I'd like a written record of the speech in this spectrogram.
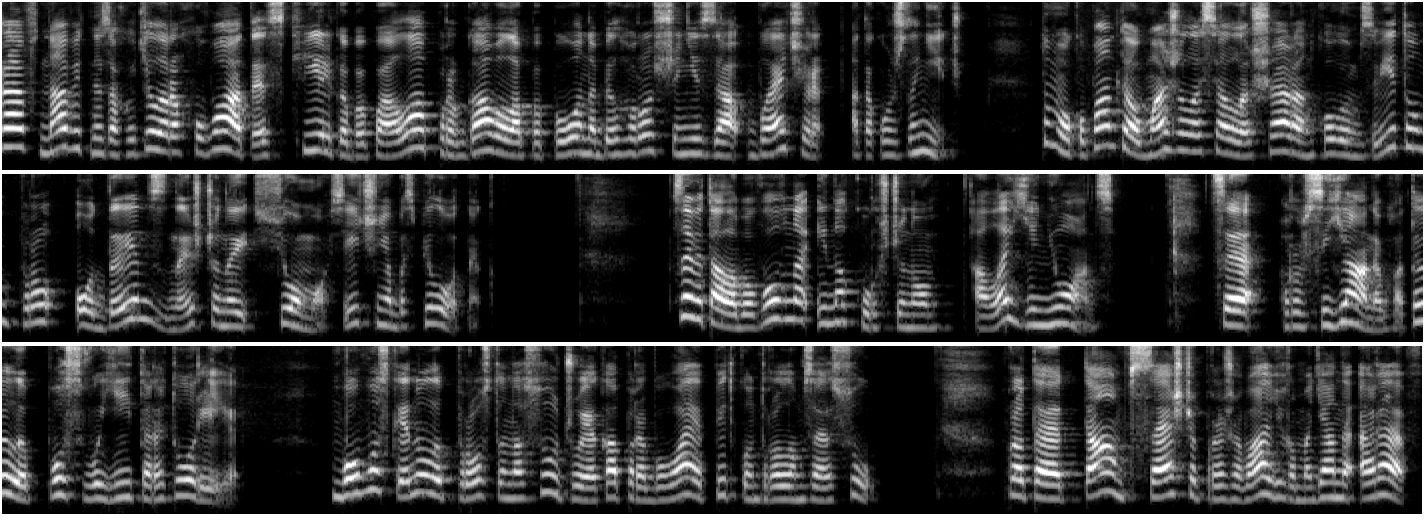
РФ навіть не захотіли рахувати, скільки БПЛА прогавила ППО на Білгородщині за вечір, а також за ніч. Тому окупанти обмежилися лише ранковим звітом про один знищений 7 січня безпілотник. Завітала бавовна і на Курщину, але є нюанс. Це росіяни вгатили по своїй території. Бомбу скинули просто на суджу, яка перебуває під контролем ЗСУ. Проте там все ще проживають громадяни РФ.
